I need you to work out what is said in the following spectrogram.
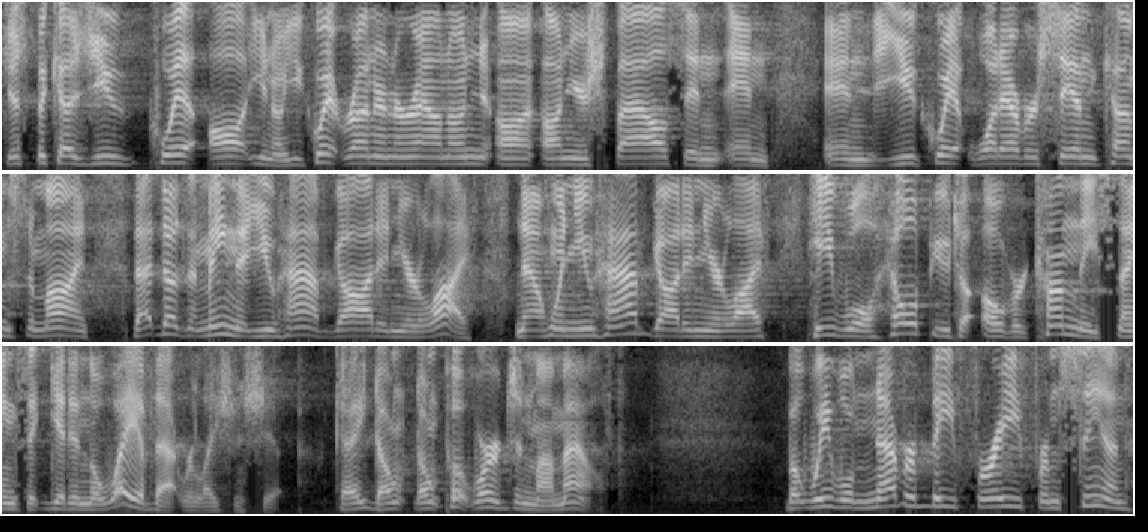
Just because you quit all, you know, you quit running around on, on, on, your spouse and, and, and you quit whatever sin comes to mind, that doesn't mean that you have God in your life. Now, when you have God in your life, He will help you to overcome these things that get in the way of that relationship. Okay? Don't, don't put words in my mouth. But we will never be free from sin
